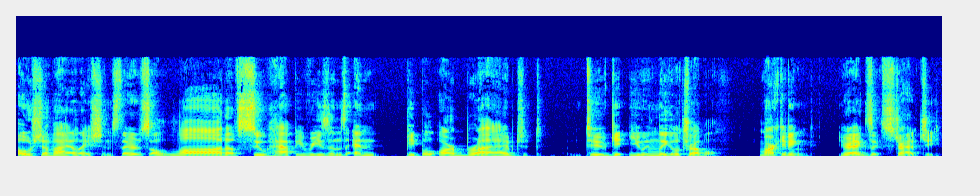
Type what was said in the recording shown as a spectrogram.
OSHA violations. There's a lot of sue happy reasons, and people are bribed to get you in legal trouble. Marketing, your exit strategy.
